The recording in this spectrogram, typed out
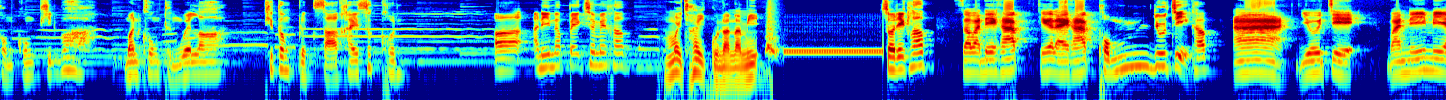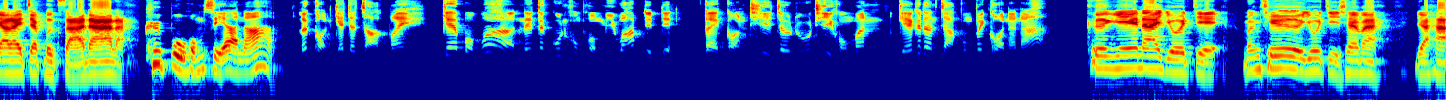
ผมคงคิดว่ามันคงถึงเวลาที่ต้องปรึกษาใครสักคน อ่าอันนี้นะเป็กใช่ไหมครับ ไม่ใช่กุนานามิ สวัสดีครับ สวัสดีครับ ชื่ออะไรครับ ผมยูจิครับ อ่ายูจิ วันนี้มีอะไรจะปรึกษาดาล่ะ คือปู่ผมเสียอะนะ และก่อนแกจะจากไป แกบอกว่าในตระกูลของผมมีวาร์ปเด็ดๆ แต่ก่อนที่จะรู้ที่ของมัน แกก็ดันจากผมไปก่อนอะนะ คืองี้นะยูจิมึงชื่อยูจิใช่ไหมอย่าหา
